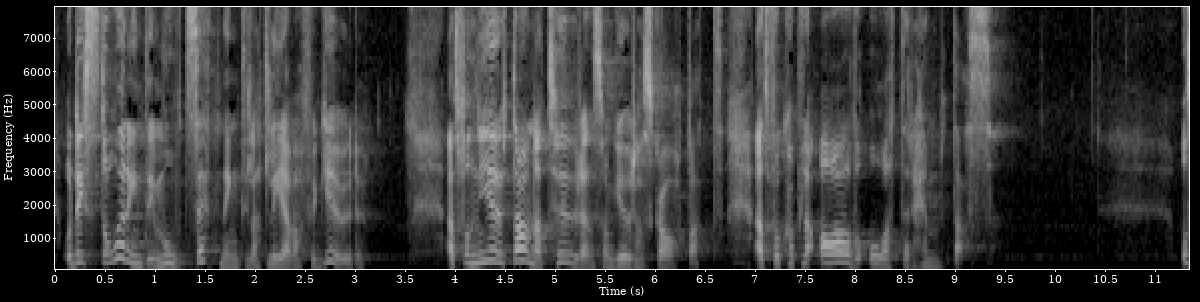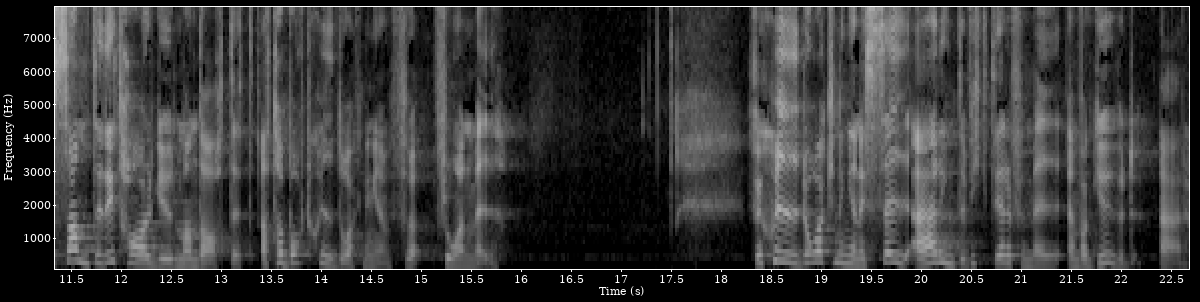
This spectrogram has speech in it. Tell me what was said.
Och det står inte i motsättning till att leva för Gud. Att få njuta av naturen som Gud har skapat. Att få koppla av och återhämtas. Och samtidigt har Gud mandatet att ta bort skidåkningen för, från mig. För skidåkningen i sig är inte viktigare för mig än vad Gud är.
